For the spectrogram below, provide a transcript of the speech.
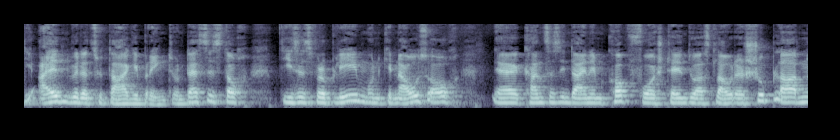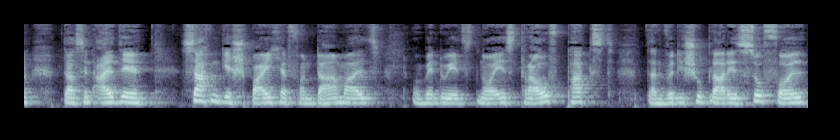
die alten wieder zutage bringt. Und das ist doch dieses Problem. Und genauso auch äh, kannst es in deinem Kopf vorstellen. Du hast lauter Schubladen, da sind alte Sachen gespeichert von damals. Und wenn du jetzt Neues draufpackst, dann wird die Schublade so voll,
